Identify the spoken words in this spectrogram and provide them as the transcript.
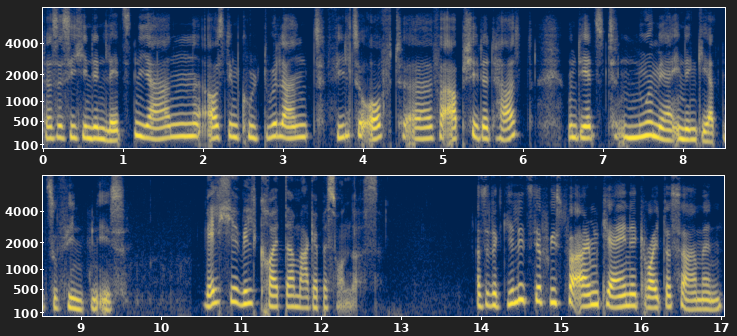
dass er sich in den letzten Jahren aus dem Kulturland viel zu oft äh, verabschiedet hat und jetzt nur mehr in den Gärten zu finden ist. Welche Wildkräuter mag er besonders? Also der Gierlitz, der frisst vor allem kleine Kräutersamen.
